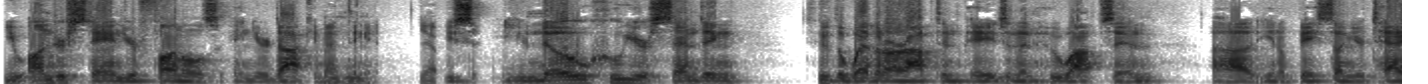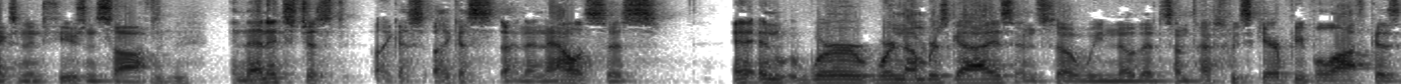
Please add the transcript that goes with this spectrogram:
you understand your funnels and you're documenting mm-hmm. it. Yep. You, you know who you're sending to the webinar opt-in page and then who opts in, uh, you know, based on your tags in Infusionsoft. Mm-hmm. And then it's just like a, like a, an analysis. And, and we're, we're numbers guys. And so we know that sometimes we scare people off because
